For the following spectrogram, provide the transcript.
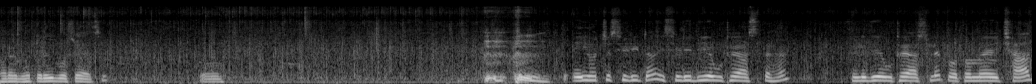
ঘরের ভেতরেই বসে আছি। তো এই হচ্ছে সিঁড়িটা। এই সিঁড়ি দিয়ে উঠে আসতে হয়। সিঁড়ি দিয়ে উঠে আসলে প্রথমে এই ছাদ।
